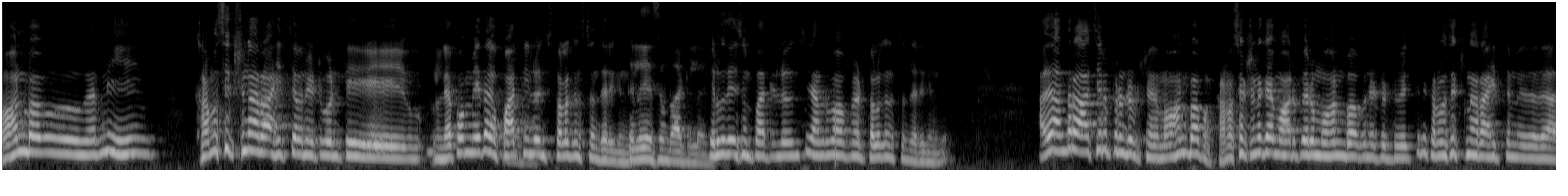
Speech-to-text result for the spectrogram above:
మోహన్ బాబు గారిని క్రమశిక్షణ రాహిత్యం అనేటువంటి నెపం మీద పార్టీలోంచి తొలగించడం జరిగింది. తెలుగుదేశం పార్టీలో తెలుగుదేశం పార్టీలో నుంచి చంద్రబాబు నాయుడు తొలగించడం జరిగింది. అదే అందరూ ఆశ్చర్యపోయిన విషయం మోహన్ బాబు క్రమశిక్షణగా మారిపోయారు మోహన్ బాబు అనేటువంటి వ్యక్తిని క్రమశిక్షణ రాహిత్యం మీద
